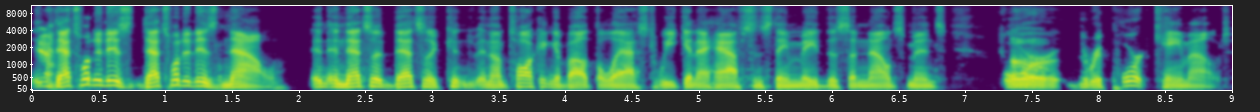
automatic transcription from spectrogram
Yeah. that's what it is. That's what it is now. And and that's a that's a and I'm talking about the last week and a half since they made this announcement uh-huh. or the report came out.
